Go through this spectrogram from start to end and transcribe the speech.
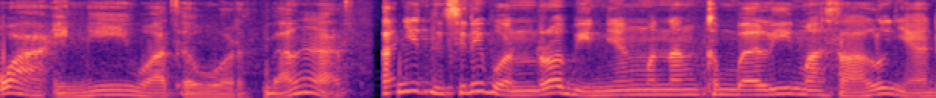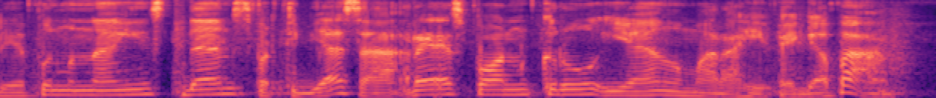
wah ini what a word banget. Lanjut di sini pun Robin yang menang kembali masa lalunya dia pun menangis dan seperti biasa respon kru yang memarahi Vegapunk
